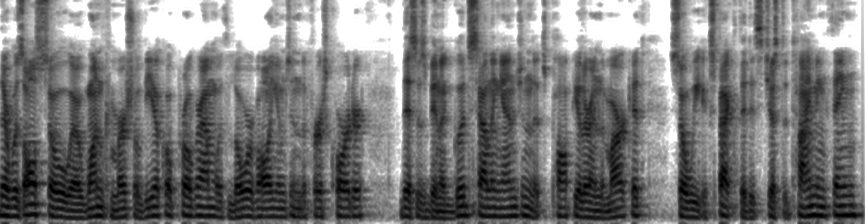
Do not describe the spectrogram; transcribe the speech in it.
There was also uh, one commercial vehicle program with lower volumes in the first quarter. This has been a good selling engine that's popular in the market, so we expect that it's just a timing thing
